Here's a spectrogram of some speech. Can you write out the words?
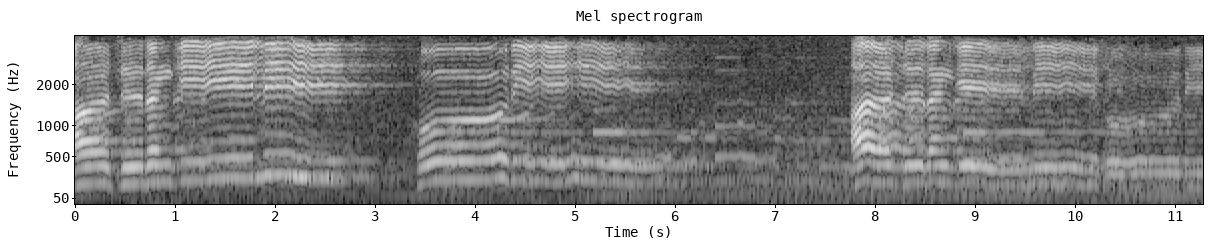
आज रंगीली हो होरी आज रंगीली हो होरी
